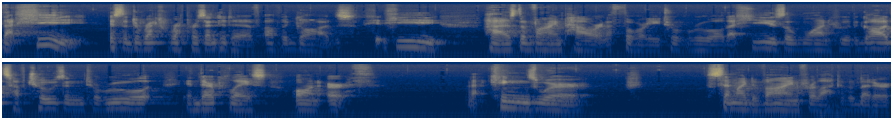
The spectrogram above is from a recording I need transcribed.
that he is the direct representative of the gods. He has divine power and authority to rule, that he is the one who the gods have chosen to rule in their place on earth. That kings were semi divine, for lack of a better,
